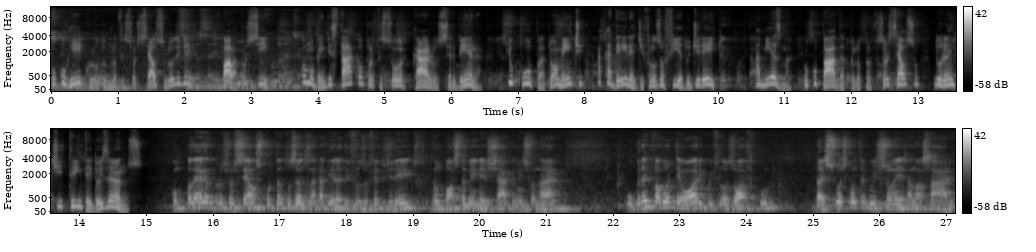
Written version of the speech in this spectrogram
O currículo do professor Celso Ludwig fala por si, como bem destaca o professor Carlos Serbena, que ocupa atualmente a cadeira de Filosofia do Direito, a mesma ocupada pelo professor Celso durante 32 anos. Como colega do professor Celso por tantos anos na cadeira de Filosofia do Direito, não posso também deixar de mencionar o grande valor teórico e filosófico das suas contribuições à nossa área.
